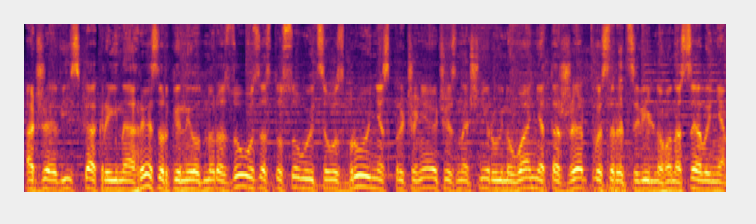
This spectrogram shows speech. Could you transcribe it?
Адже війська країни-агресорки неодноразово застосовують це озброєння, спричиняючи значні руйнування та жертви серед цивільного населення.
